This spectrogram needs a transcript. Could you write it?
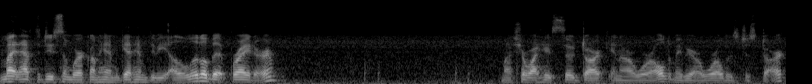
Might have to do some work on him, get him to be a little bit brighter. I'm not sure why he's so dark in our world. Maybe our world is just dark.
